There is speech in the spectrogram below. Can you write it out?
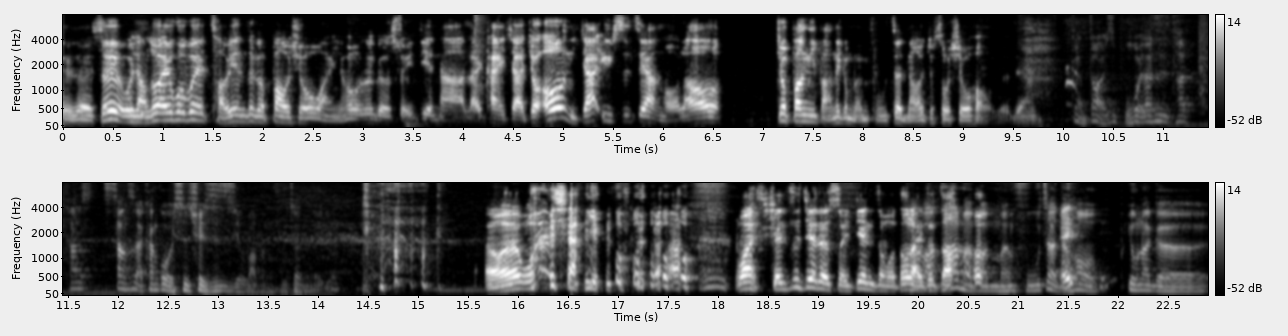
对不对？所以我想说，哎，会不会讨厌这个报修完以后，那个水电啊，来看一下，就哦，你家浴室这样哦，然后就帮你把那个门扶正，然后就说修好了这样。但倒也是不会，但是他他上次来看过一次，确实是只有把门扶正而已。呃，我想也是，哇，全世界的水电怎么都来这招？他们把门扶正，然后用那个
